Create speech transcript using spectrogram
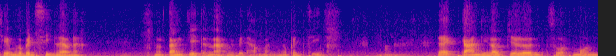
เฉยๆมันก็เป็นศีลแล้วนะเราตั้งเจตนาไม่ไปทำมันมันก็เป็นศีลแต่การที่เราเจริญสวดมนต์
